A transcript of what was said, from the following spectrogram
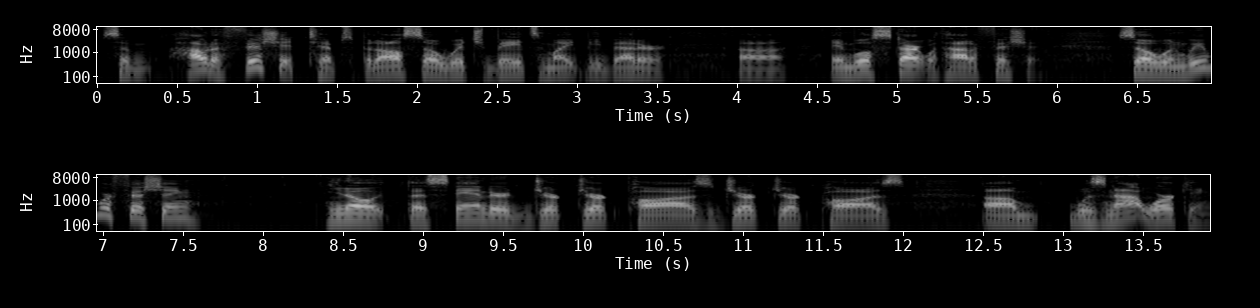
some how to fish it tips, but also which baits might be better. Uh, and we'll start with how to fish it. So when we were fishing, you know, the standard jerk, jerk, pause, jerk, jerk, pause um, was not working.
